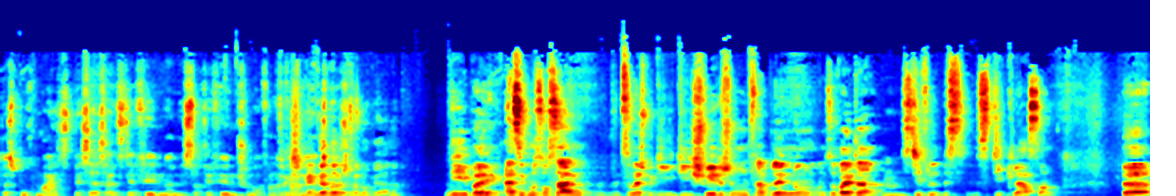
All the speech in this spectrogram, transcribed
das Buch meist besser ist als der Film, dann ist doch der Film schon mal von Anfang Ich an enttäuscht. einfach nur gerne. Nee, weil, ich- also ich muss auch sagen, zum Beispiel die, die schwedischen Verblendungen und so weiter, Steve, Stieg Larsson, äh,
